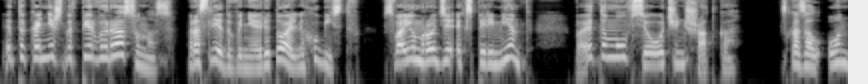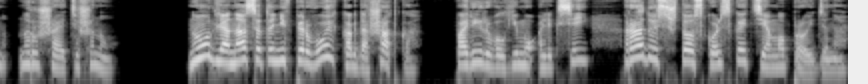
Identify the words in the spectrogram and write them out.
«Это, конечно, в первый раз у нас расследование ритуальных убийств. В своем роде эксперимент — Поэтому все очень шатко», — сказал он, нарушая тишину. «Ну, для нас это не впервой, когда шатко», — парировал ему Алексей, радуясь, что скользкая тема пройдена.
